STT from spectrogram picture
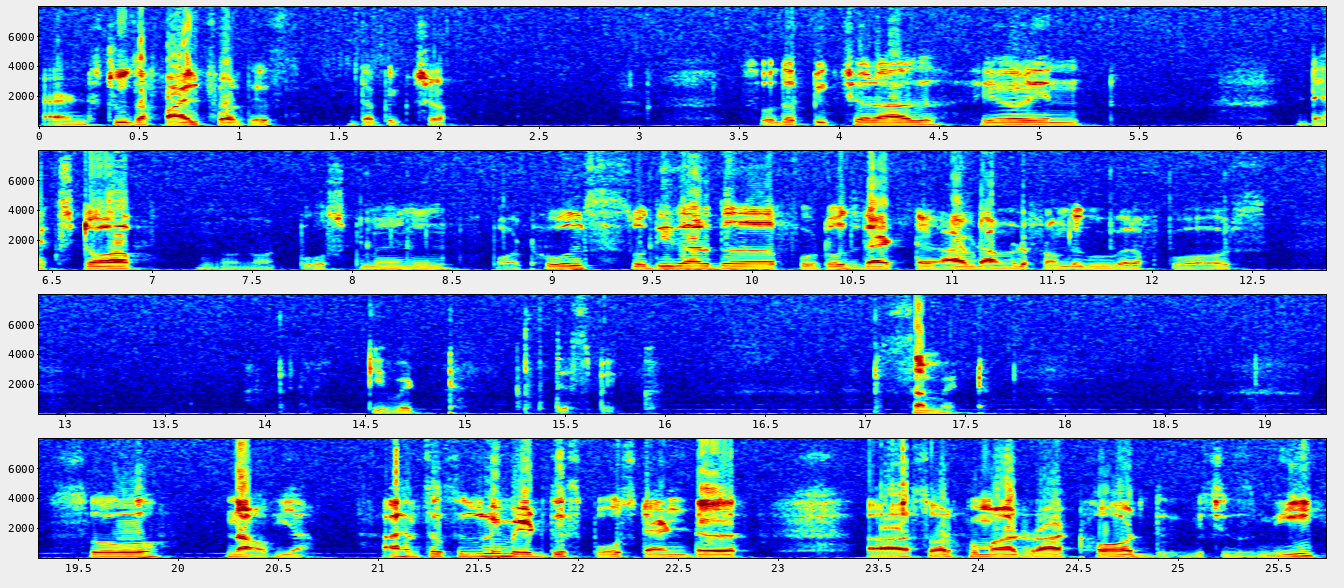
and choose a file for this the picture. So the picture are here in desktop no not postman in potholes. So these are the photos that uh, I've downloaded from the Google of course. Give it this pic. Submit so now yeah. I have successfully made this post and uh, uh, Rathod which is me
